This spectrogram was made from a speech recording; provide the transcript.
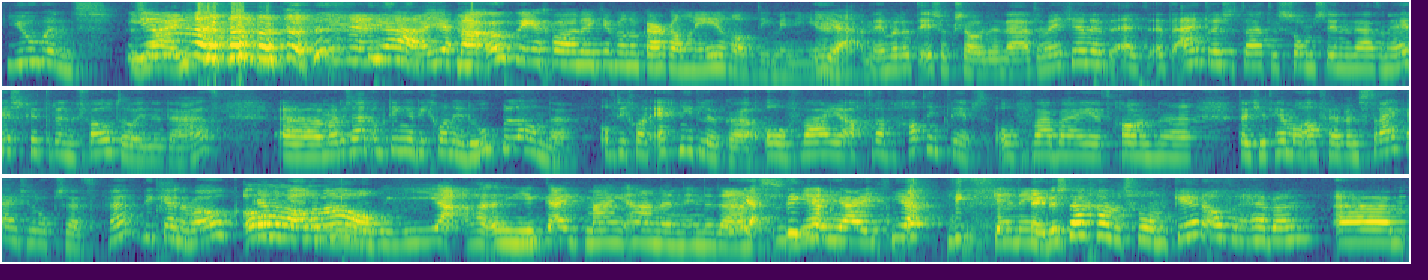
Humans ja. zijn. ja, ja, Maar ook weer gewoon dat je van elkaar kan leren op die manier. Ja, nee, maar dat is ook zo inderdaad. En weet je, het, het, het eindresultaat is soms inderdaad een hele schitterende foto inderdaad. Uh, maar er zijn ook dingen die gewoon in de hoek belanden. Of die gewoon echt niet lukken. Of waar je achteraf een gat in knipt. Of waarbij je het gewoon, uh, dat je het helemaal af hebt en een strijkijzer opzet. Hè? Die kennen we ook. Oh, kennen we allemaal. Ja, je kijkt mij aan en inderdaad. Ja, die ken jij. Ja, die ken ik. Nee, dus daar gaan we het volgende keer over hebben. Um,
